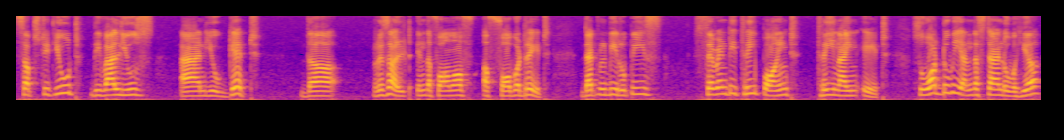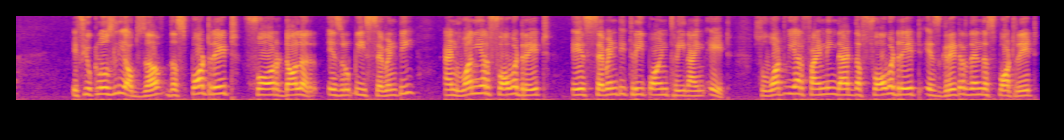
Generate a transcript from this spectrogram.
substitute the values and you get the result in the form of a forward rate. That will be rupees 73.398 so what do we understand over here? If you closely observe the spot rate for dollar is rupees 70 and one year forward rate is 73.398 so what we are finding that the forward rate is greater than the spot rate.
